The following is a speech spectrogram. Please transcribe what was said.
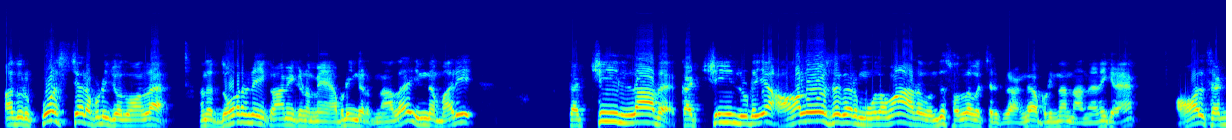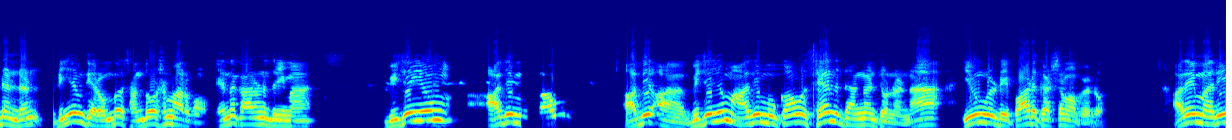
அது ஒரு போஸ்டர் அப்படின்னு சொல்லுவோம்ல அந்த தோரணையை காமிக்கணுமே அப்படிங்கிறதுனால இந்த மாதிரி கட்சி இல்லாத கட்சியினுடைய ஆலோசகர் மூலமா அதை வந்து சொல்ல வச்சிருக்கிறாங்க அப்படின்னு தான் நான் நினைக்கிறேன். All set and done DMK ரொம்ப சந்தோஷமா இருக்கும். என்ன காரணம் தெரியுமா? விஜயும் அதிமுகவும் அதி விஜயும் அதிமுகவும் சேர்ந்துட்டாங்கன்னு சொன்னேன்னா இவங்களுடைய பாடு கஷ்டமா போயிடும். அதே மாதிரி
